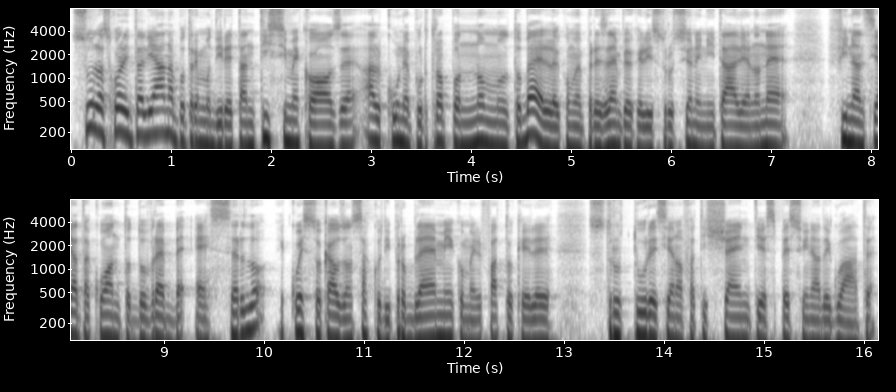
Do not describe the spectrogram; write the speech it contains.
Sulla scuola italiana potremmo dire tantissime cose, alcune purtroppo non molto belle, come per esempio che l'istruzione in Italia non è finanziata quanto dovrebbe esserlo e questo causa un sacco di problemi, come il fatto che le strutture siano fatiscenti e spesso inadeguate.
